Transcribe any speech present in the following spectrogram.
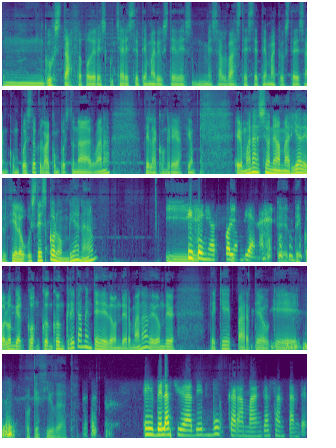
un gustazo poder escuchar este tema de ustedes. Me salvaste, este tema que ustedes han compuesto, que lo ha compuesto una hermana de la congregación. Hermana Sonia María del Cielo, usted es colombiana y Sí, señor, colombiana. eh, de Colombia. Con- con- concretamente de dónde, hermana? ¿De dónde? ¿De qué parte o qué o qué ciudad? Eh, de la ciudad de Bucaramanga, Santander.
